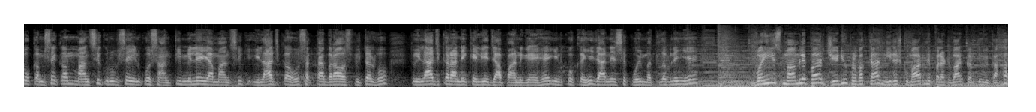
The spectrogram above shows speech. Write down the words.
तो कम से कम मानसिक रूप से इनको शांति मिले या मानसिक इलाज का हो सकता है बड़ा हॉस्पिटल हो तो इलाज कराने के लिए जापान गए हैं। इनको कहीं जाने से कोई मतलब नहीं है। वहीं इस मामले पर जेडीयू प्रवक्ता नीरज कुमार ने पलटवार करते हुए कहा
